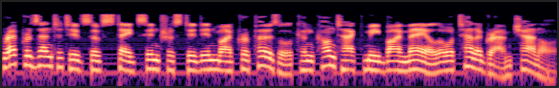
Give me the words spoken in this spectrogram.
Representatives of states interested in my proposal can contact me by mail or telegram channel,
